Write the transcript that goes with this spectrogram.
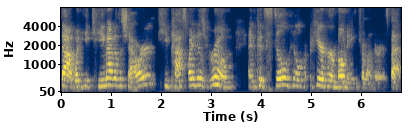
that when he came out of the shower, he passed by his room and could still hear- her moaning from under his bed.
